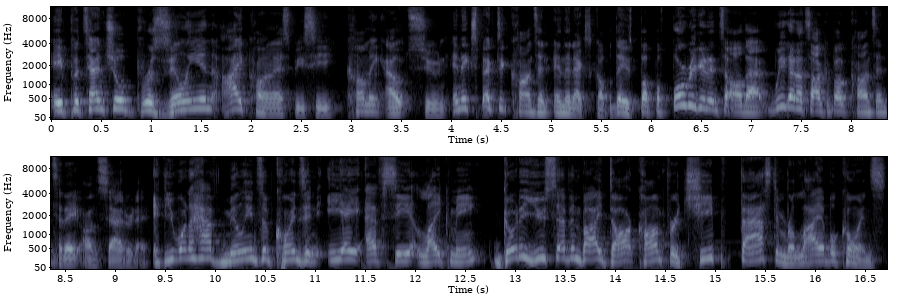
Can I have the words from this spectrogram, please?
a potential Brazilian icon SBC coming out soon and expected content in the next couple days. But before we get into all that, we got to talk about content today on Saturday. If you want to have millions of coins in EAFC like me, go to u7buy.com for cheap, fast, and reliable coins.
